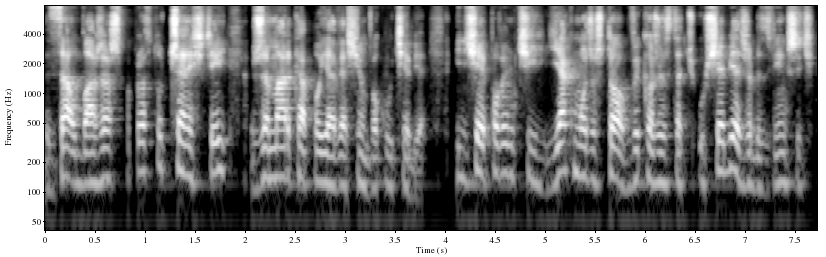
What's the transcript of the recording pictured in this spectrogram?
zauważasz po prostu częściej, że marka pojawia się wokół ciebie. I dzisiaj powiem ci, jak możesz to wykorzystać u siebie, żeby zwiększyć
